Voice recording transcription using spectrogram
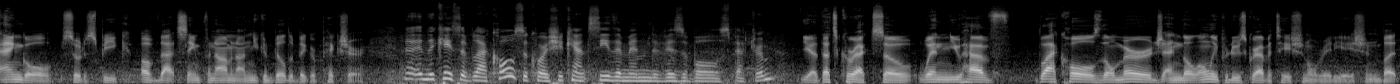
angle, so to speak, of that same phenomenon. You can build a bigger picture. Now, in the case of black holes, of course, you can't see them in the visible spectrum. Yeah, that's correct. So when you have black holes, they'll merge and they'll only produce gravitational radiation. But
